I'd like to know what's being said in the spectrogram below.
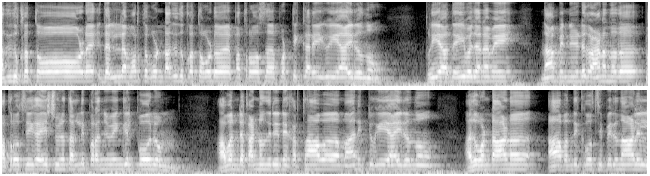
അതിദുഃഖത്തോടെ ഇതെല്ലാം ഓർത്തുകൊണ്ട് അതിദുഃഖത്തോട് പത്രോസ് പൊട്ടിക്കരയുകയായിരുന്നു. പ്രിയ ദൈവജനമേ നാം പിന്നീട് കാണുന്നത് പത്രോസിക യേശുവിനെ തള്ളിപ്പറഞ്ഞുവെങ്കിൽ പോലും അവന്റെ കണ്ണുനീരിനെ കർത്താവ് മാനിക്കുകയായിരുന്നു. അതുകൊണ്ടാണ് ആ പന്തിക്കോസി പെരുന്നാളിൽ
